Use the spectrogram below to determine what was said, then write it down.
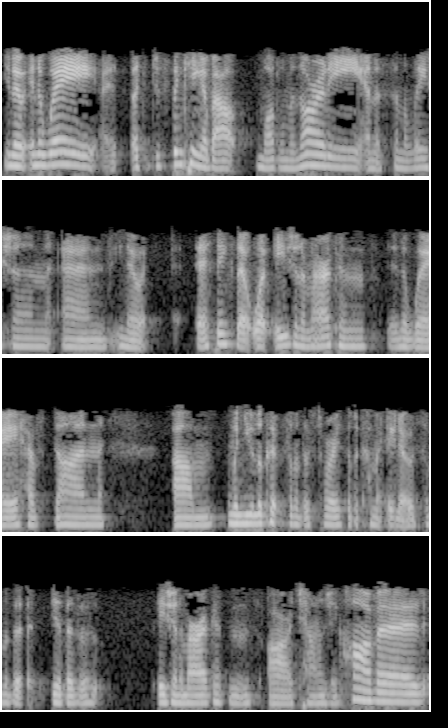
you know, in a way, like just thinking about model minority and assimilation, and you know, I think that what Asian Americans in a way have done um, when you look at some of the stories that are coming, you know, some of the you know, there's a, Asian Americans are challenging Harvard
